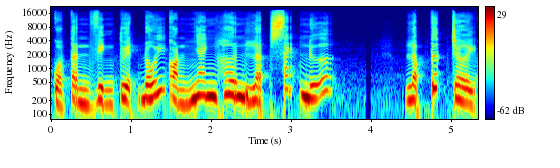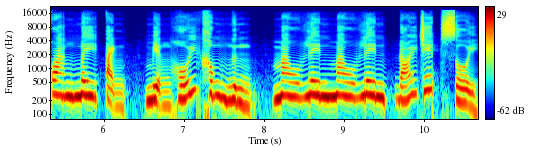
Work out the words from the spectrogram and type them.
của Tần Vịnh tuyệt đối còn nhanh hơn lật sách nữa. Lập tức trời quang mây tạnh, miệng hối không ngừng, mau lên mau lên, đói chết rồi.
